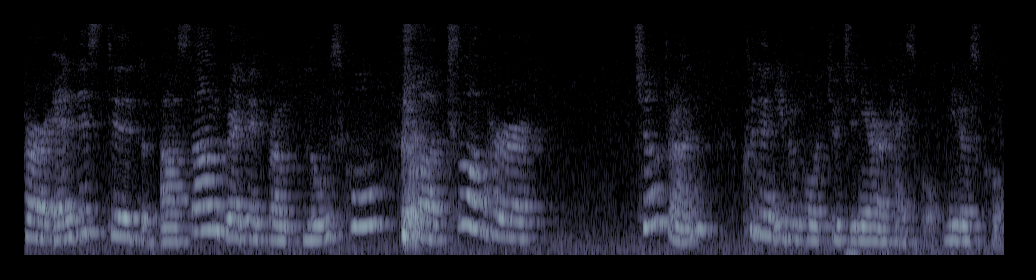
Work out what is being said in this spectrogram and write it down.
Her eldest uh, son graduated from law school, but two of her children couldn't even go to junior high school, middle school.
